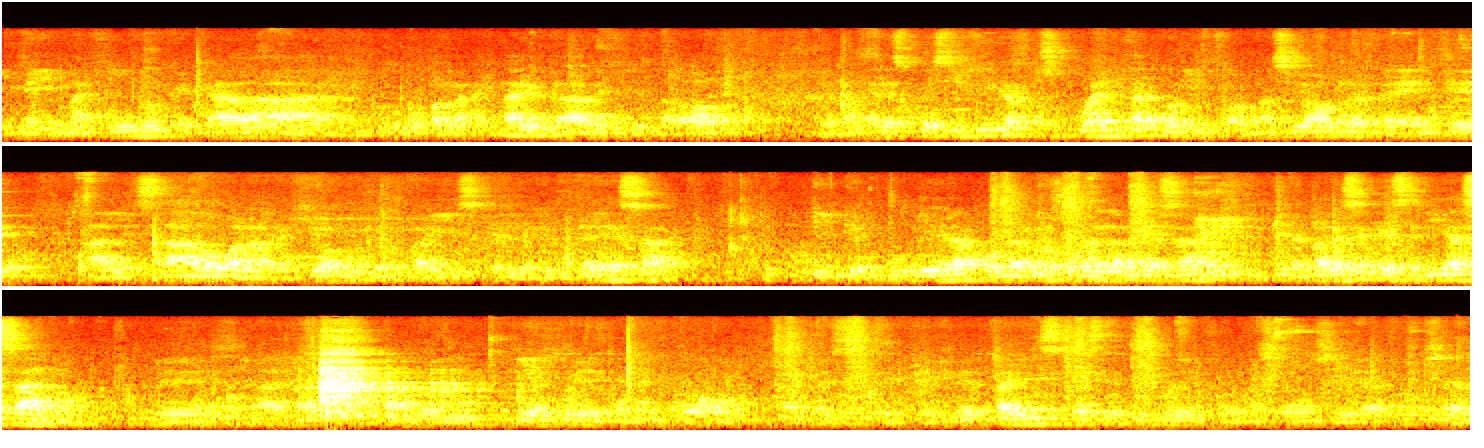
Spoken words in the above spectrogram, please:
y me imagino que cada grupo parlamentario, cada legislador específica, pues cuenta con información referente al Estado o a la región del país que le interesa y que pudiera ponerlo sobre la mesa, me parece que sería sano, eh, además el tiempo y el momento este, que vive el país, que este tipo de información se diera a conocer.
